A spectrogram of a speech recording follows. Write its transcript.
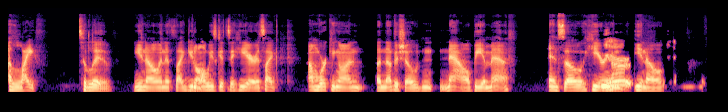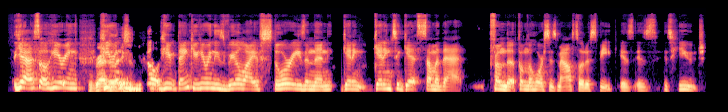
a life to live you know, and it's like you don't mm-hmm. always get to hear. It's like I'm working on another show n- now, BMF, and so hearing, you know, yeah, so hearing, hearing, real, hear, thank you, hearing these real life stories, and then getting getting to get some of that from the from the horse's mouth, so to speak, is is is huge.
